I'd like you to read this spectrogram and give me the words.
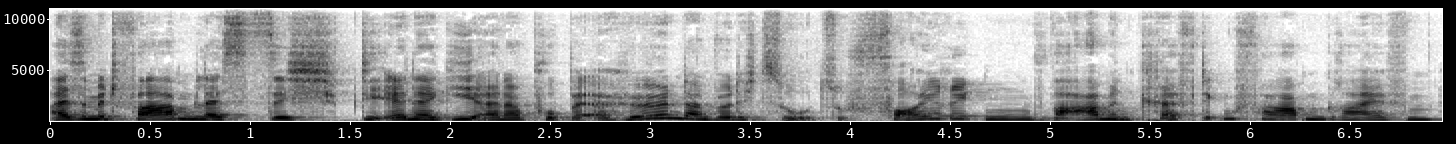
Ja. Also mit Farben lässt sich die Energie einer Puppe erhöhen. Dann würde ich zu, zu feurigen, warmen, kräftigen Farben greifen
